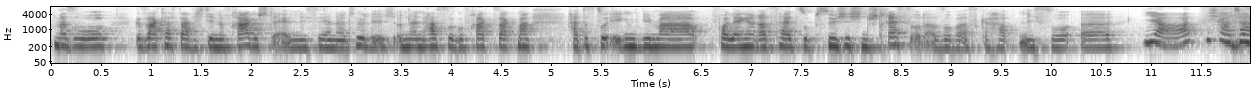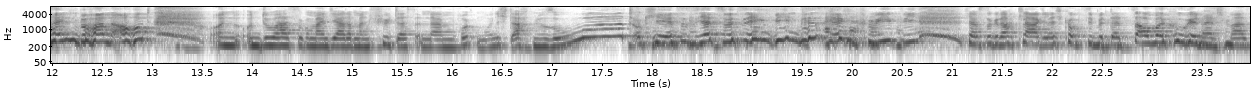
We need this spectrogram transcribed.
mal so gesagt hast, darf ich dir eine Frage stellen? Ich sehe ja natürlich. Und dann hast du gefragt, sag mal, hattest du irgendwie mal vor längerer Zeit so psychischen Stress oder sowas gehabt? Nicht so, äh, ja, ich hatte einen Burnout. Und, und du hast so gemeint, ja, man fühlt das in deinem Rücken. Und ich dachte mir so, what? Okay, jetzt, ist, jetzt wird es irgendwie ein bisschen creepy. Ich habe so gedacht, klar, gleich kommt sie mit der Zauberkugel. Nein, Spaß.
